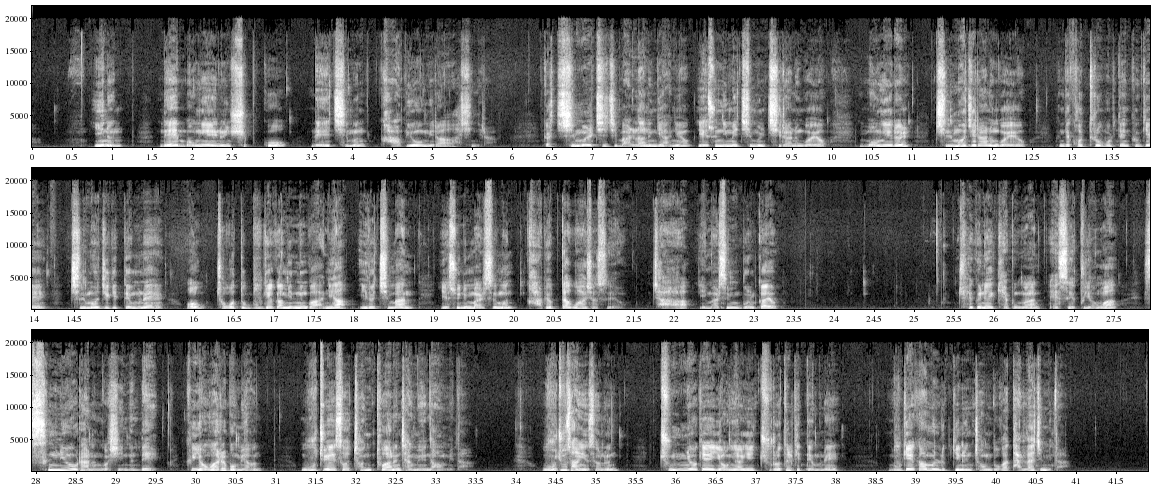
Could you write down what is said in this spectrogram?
이는 내 멍에에는 쉽고 내 짐은 가벼움이라 하시니라. 그러니까 짐을 지지 말라는 게 아니에요. 예수님의 짐을 지라는 거예요. 멍에를 짊어지라는 거예요. 근데 겉으로 볼 땐 그게 짊어지기 때문에 어 저것도 무게감 있는 거 아니야? 이렇지만 예수님 말씀은 가볍다고 하셨어요. 자, 이 말씀이 뭘까요? 최근에 개봉한 SF 영화 승료라는 것이 있는데 그 영화를 보면 우주에서 전투하는 장면이 나옵니다. 우주상에서는 중력의 영향이 줄어들기 때문에 무게감을 느끼는 정도가 달라집니다.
